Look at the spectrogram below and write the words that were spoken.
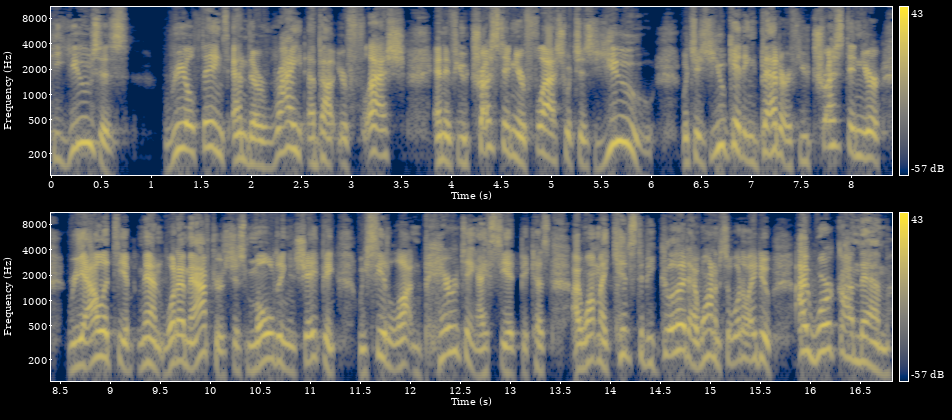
He uses real things and they're right about your flesh. And if you trust in your flesh, which is you, which is you getting better, if you trust in your reality of, man, what I'm after is just molding and shaping. We see it a lot in parenting. I see it because I want my kids to be good. I want them. So what do I do? I work on them.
